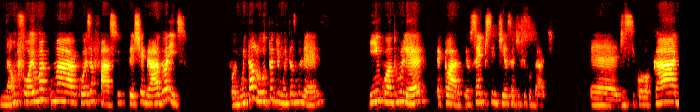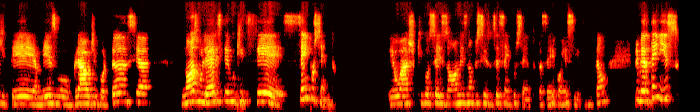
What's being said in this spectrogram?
Não foi uma, uma coisa fácil ter chegado a isso. Foi muita luta de muitas mulheres. E, enquanto mulher, é claro, eu sempre senti essa dificuldade é, de se colocar, de ter o mesmo grau de importância. Nós, mulheres, temos que ser 100%. Eu acho que vocês, homens, não precisam ser 100% para ser reconhecidos. Então, primeiro tem isso,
